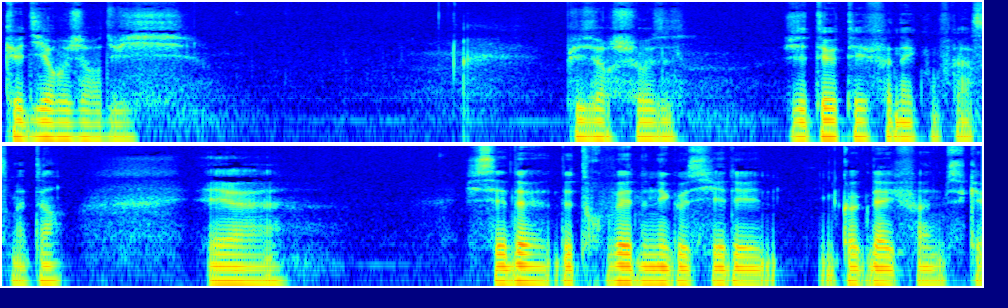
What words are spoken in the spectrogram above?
Que dire aujourd'hui? Plusieurs choses. J'étais au téléphone avec mon frère ce matin et euh, j'essaie de, de, trouver, de négocier des, une coque d'iPhone parce que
